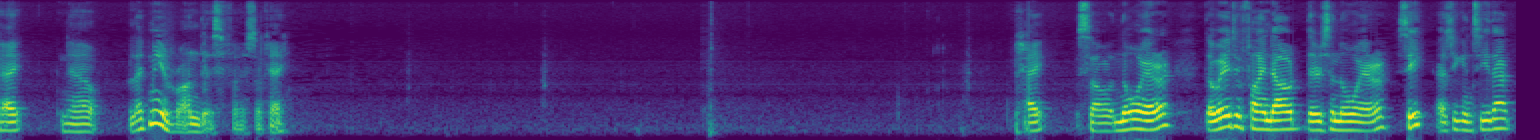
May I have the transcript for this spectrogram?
Okay, now, let me run this first, okay? Okay, so no error. The way to find out there's a no error, see, as you can see that,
